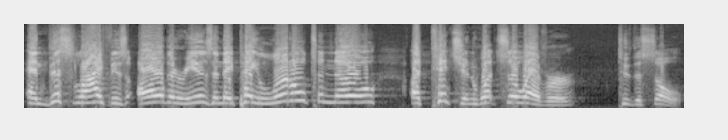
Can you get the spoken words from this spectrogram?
and this life is all there is, and they pay little to no attention whatsoever to the soul.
